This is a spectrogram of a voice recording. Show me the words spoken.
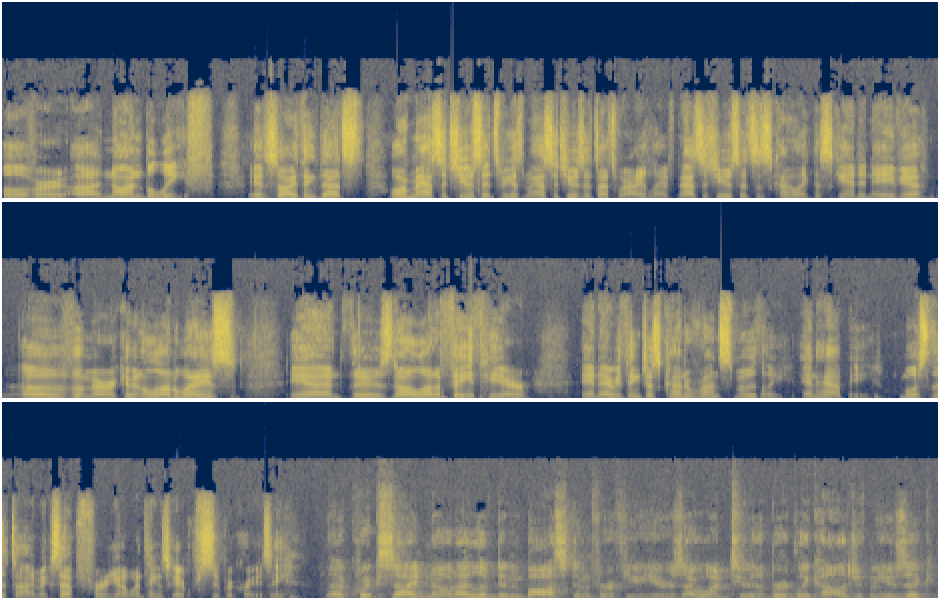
over uh, non-belief. And so i think that's or massachusetts because massachusetts that's where i live. Massachusetts is kind of like the scandinavia of america in a lot of ways and there's not a lot of faith here and everything just kind of runs smoothly and happy most of the time except for you know when things get super crazy. A quick side note i lived in boston for a few years. I went to the berklee college of music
